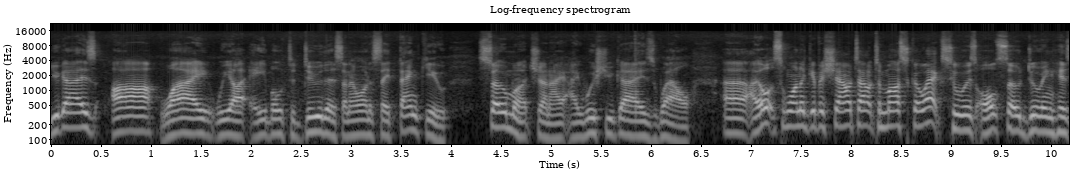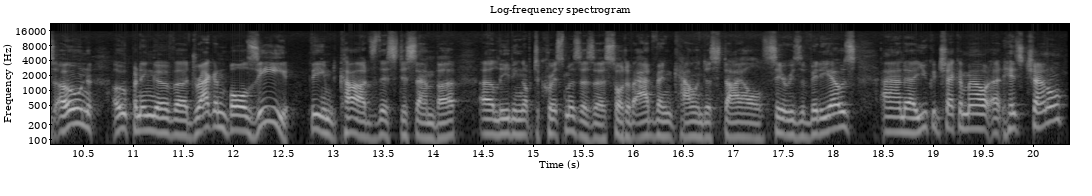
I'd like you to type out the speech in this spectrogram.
You guys are why we are able to do this, and I want to say thank you so much, and I, I wish you guys well. Uh, I also want to give a shout out to MasakoX, who is also doing his own opening of uh, Dragon Ball Z themed cards this December, uh, leading up to Christmas as a sort of advent calendar style series of videos. And uh, you can check him out at his channel.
